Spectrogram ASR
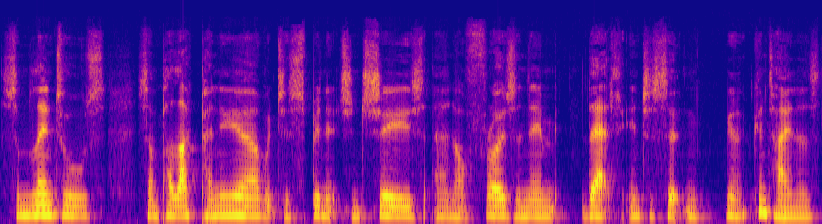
some lentils, some palak paneer, which is spinach and cheese, and I've frozen them that into certain you know containers,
